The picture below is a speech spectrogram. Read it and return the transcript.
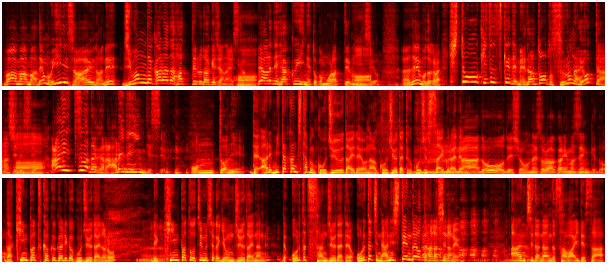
まあまあまあでもいいですよ。ああいうのはね。自分で体張ってるだけじゃないですか。うん。であれで100いいねとかもらってるんですよ。あねもうだから人を傷つけて目立とうとするなよって話ですよ。ああいつはだからあれでいいんですよ。本当に。であれ見た感じ多分50代だよな。50代とか50歳ぐらいだよな。まあどうでしょうね。それは分かりませんけど。だ金髪角刈りが50代だろ？で金髪落ち武者が40代なのよ。で俺たち30代だよ。俺たち何してんだよって話なのよ。アンチだなんだ騒いでさ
